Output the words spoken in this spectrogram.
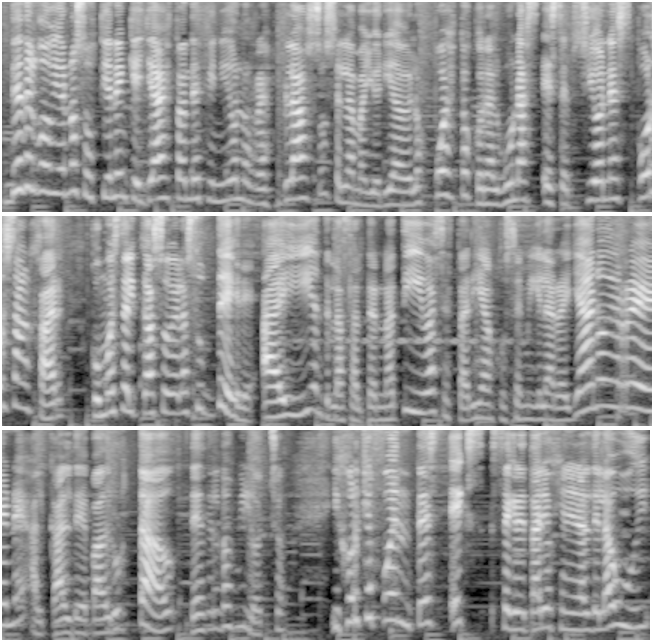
Desde el gobierno sostienen que ya están definidos los reemplazos en la mayoría de los puestos, con algunas excepciones por zanjar, como es el caso de la Subdere. Ahí, entre las alternativas, estarían José Miguel Arellano de RN, alcalde de Padre Hurtado desde el 2008, y Jorge Fuentes, ex secretario general de la UDI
